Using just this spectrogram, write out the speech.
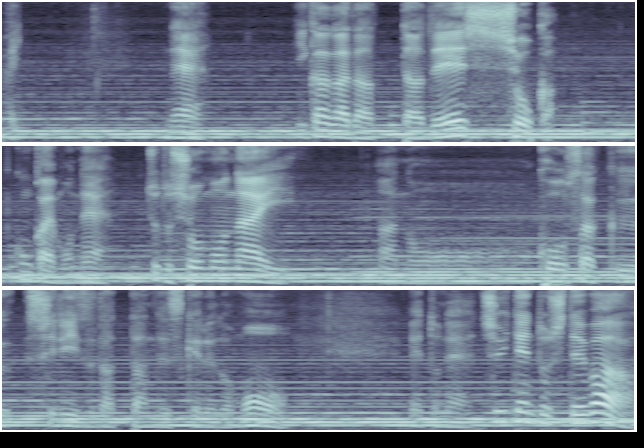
はい。ねいかがだったでしょうか。今回もねちょっとしょうもないあの、工作シリーズだったんですけれどもえっとね注意点としては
